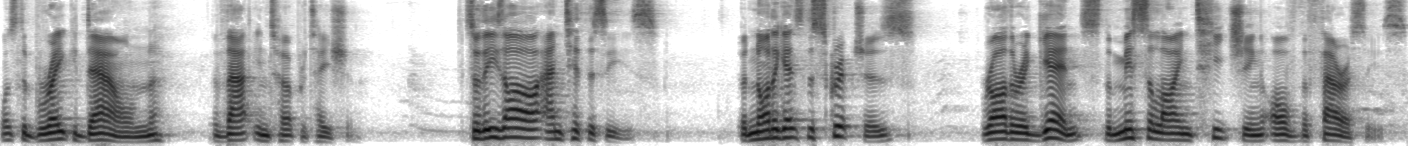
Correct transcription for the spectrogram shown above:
wants to break down that interpretation. So these are antitheses, but not against the scriptures, rather against the misaligned teaching of the Pharisees.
